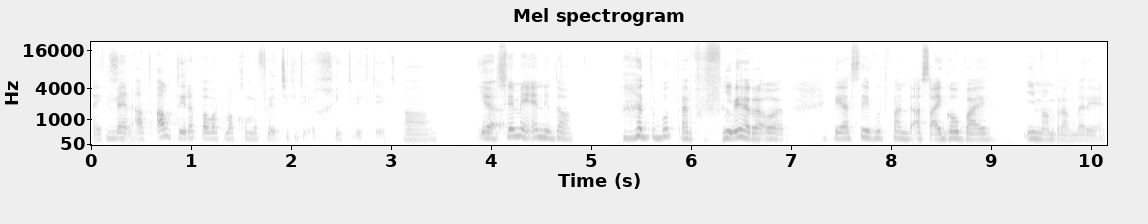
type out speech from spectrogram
exakt. Men att alltid reppa vart man kommer ifrån, jag tycker det är skitviktigt. Ja. Jag ser mig än idag. Jag har inte bott där på flera år. Jag säger fortfarande, alltså I go by Iman Brandbergen.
